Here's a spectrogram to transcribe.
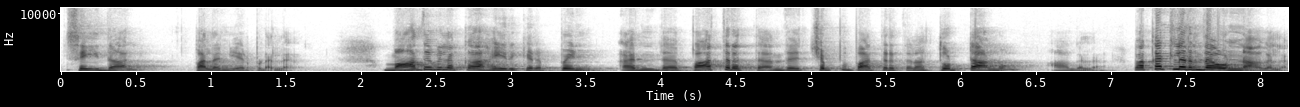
செய்தால் பலன் ஏற்படலை. மாதவிலக்காக இருக்கிற பெண் அந்த பாத்திரத்தை அந்த செப்பு பாத்திரத்தெல்லாம் தொட்டாலும் ஆகலை. பக்கத்தில் இருந்தால் ஒன்றும் ஆகலை.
